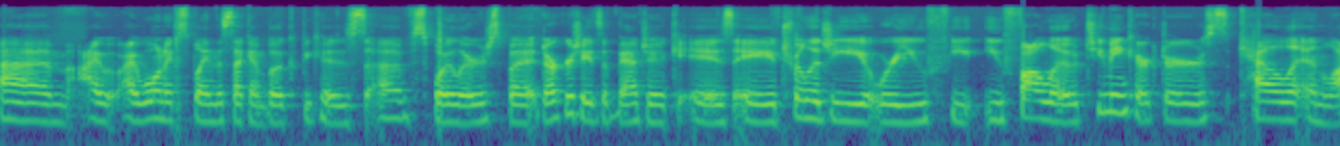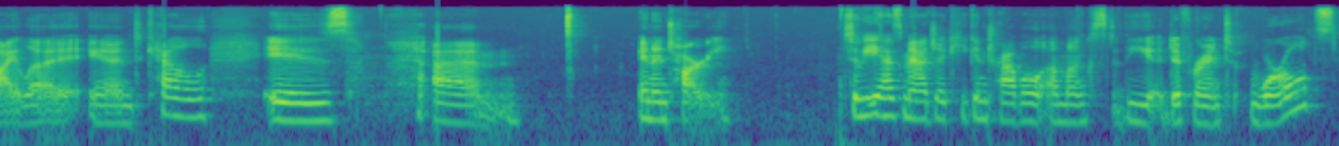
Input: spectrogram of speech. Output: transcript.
um, I, I, won't explain the second book because of spoilers, but Darker Shades of Magic is a trilogy where you you follow two main characters, Kell and Lila, and Kell is um, an Antari. So he has magic, he can travel amongst the different worlds.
